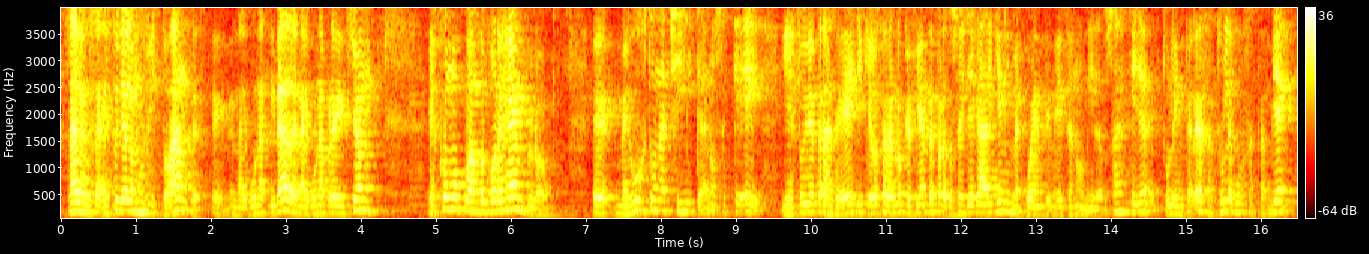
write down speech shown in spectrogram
¿Sabes? O sea, esto ya lo hemos visto antes, en, alguna tirada, en alguna predicción. Es como cuando, por ejemplo, eh, me gusta una chica, no sé qué, y estoy detrás de ella y quiero saber lo que siente, pero entonces llega alguien y me cuenta y me dice, no, mira, tú sabes que ella, tú le interesas, tú le gustas también.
